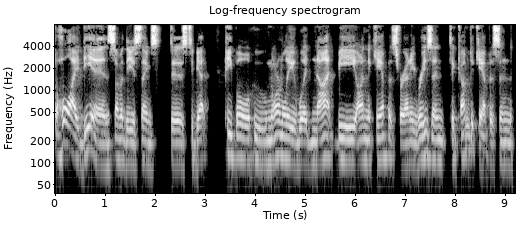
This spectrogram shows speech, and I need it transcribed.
the whole idea in some of these things is to get people who normally would not be on the campus for any reason to come to campus and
